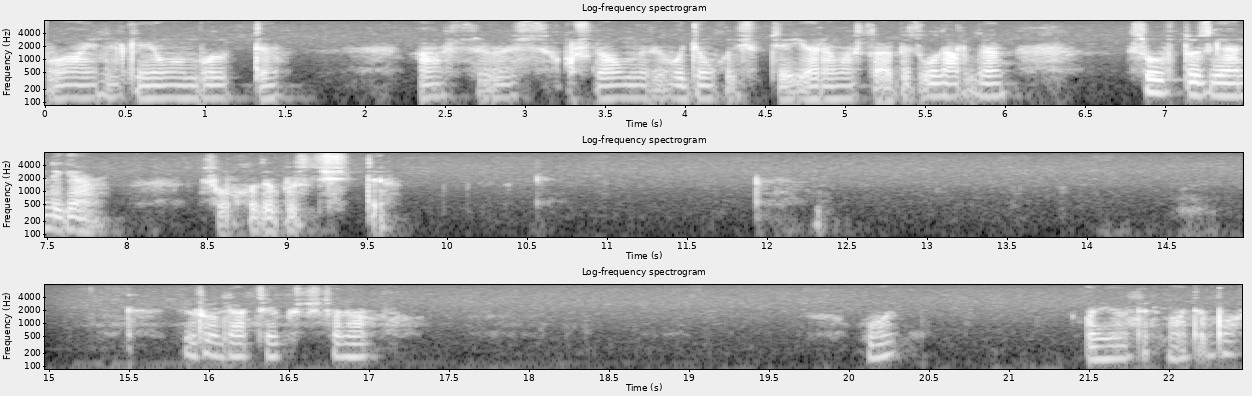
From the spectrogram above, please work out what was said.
Voy lekin yomon bo'libdi. Afsus qishlog'imizga hujum qilishibdi yaramaslar. Biz ular bilan sulh tuzgan degan. Sulhida biz buzishibdi yuringlar kuchukchalar voy ana yerda nimadir bor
